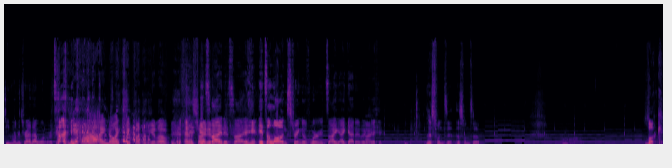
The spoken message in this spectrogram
do you want to try that one more time? Yeah, I know I keep fucking it up, and I was trying it's to. fine. It's fine. It's a long string of words. I I get it. Okay. Alright. This one's it. This one's it. Ooh. Look,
